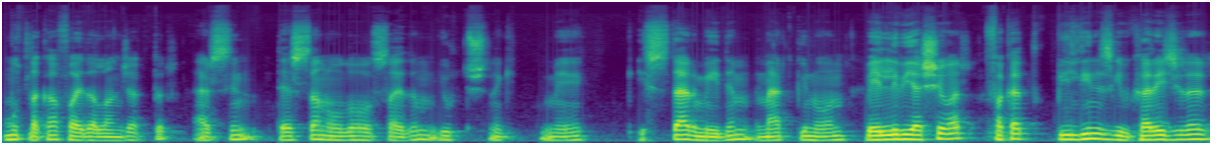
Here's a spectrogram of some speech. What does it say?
mutlaka faydalanacaktır. Ersin Destanoğlu olsaydım yurt dışına gitmeyi ister miydim? Mert Günok'un belli bir yaşı var. Fakat bildiğiniz gibi kaleciler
